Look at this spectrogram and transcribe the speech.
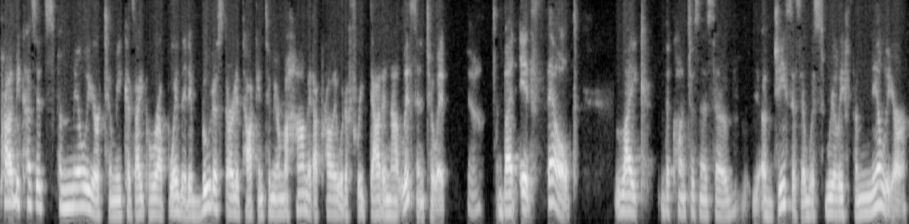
probably because it's familiar to me because I grew up with it. If Buddha started talking to me or Muhammad, I probably would have freaked out and not listened to it. Yeah. But it felt like the consciousness of, of Jesus. It was really familiar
